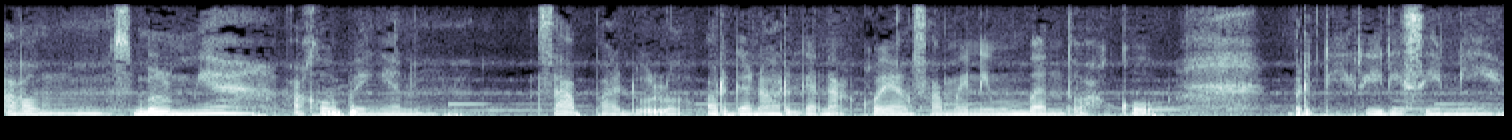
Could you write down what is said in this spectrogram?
Um, sebelumnya aku pengen sapa dulu organ-organ aku yang sama ini membantu aku berdiri di sini,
